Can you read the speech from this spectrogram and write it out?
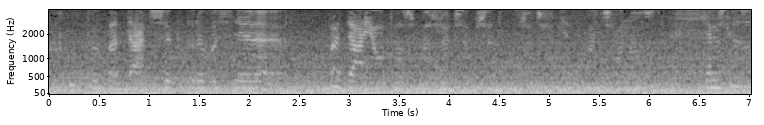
grupy badaczy, które właśnie badają to, żeby życie przedłużyć w nieskończoność. Ja myślę, że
